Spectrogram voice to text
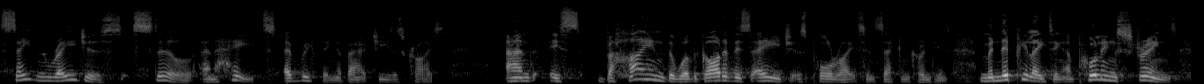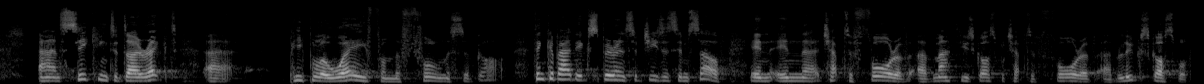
Satan rages still and hates everything about Jesus Christ and is behind the world, the God of this age, as Paul writes in 2 Corinthians, manipulating and pulling strings and seeking to direct uh, people away from the fullness of God. Think about the experience of Jesus himself in, in uh, chapter 4 of, of, Matthew's Gospel, chapter 4 of, of Luke's Gospel,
